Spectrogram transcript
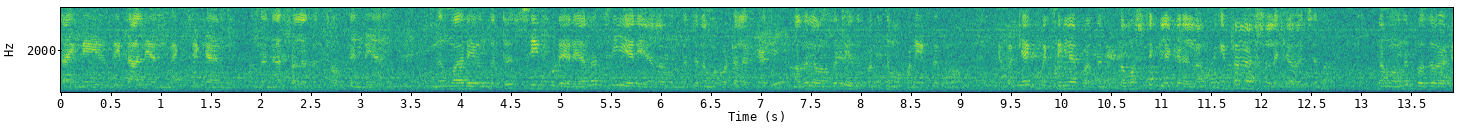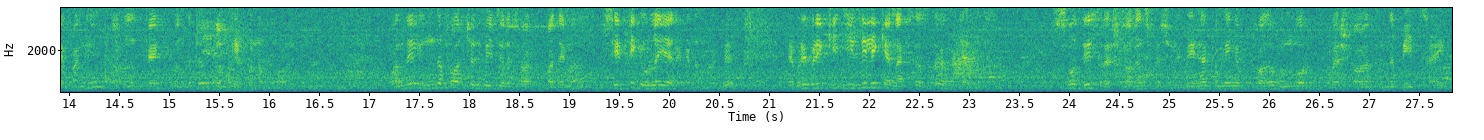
சைனீஸ் இட்டாலியன் மெக்சிகன் அந்த as well as in சவுத் இந்தியன் இந்த மாதிரி வந்துட்டு சீ ஃபுட் ஏரியாவில் சீ ஏரியாவில் வந்துட்டு நம்ம ஹோட்டலை இருக்காது அதில் வந்துட்டு இது பண்ணி நம்ம பண்ணிகிட்டு இருக்கோம் இப்போ கேக் மிக்சிங்லேயே பார்த்தீங்கன்னா டொமஸ்டிக் லிக்கர் இல்லாமல் இன்டர்நேஷ்னல் லிக்கர் வச்சு தான் நம்ம வந்து ப்ரிசர்வேட்டிவ் பண்ணி அது வந்து கேக் வந்துட்டு ப்ளம்கேட் பண்ண போகிறோம் வந்து இந்த ஃபார்ச்சூன் பீச் ரிசார்ட் பார்த்தீங்கன்னா சிட்டிக்கு உள்ளேயே இருக்குது நம்மளுக்கு. Everybody easily can access the hotels so this restaurant specially we have coming up for one more restaurants இந்த பீச் சைட்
